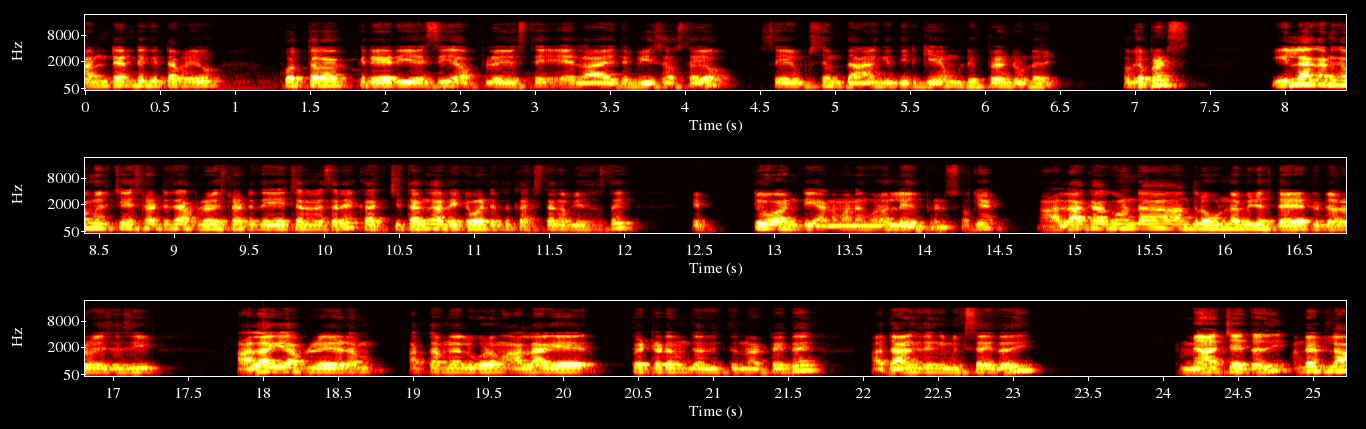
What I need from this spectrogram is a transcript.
కంటెంట్ గిట్ట మీరు కొత్తగా క్రియేట్ చేసి అప్లోడ్ చేస్తే ఎలా అయితే వీస్ వస్తాయో సేమ్ సేమ్ దానికి దీనికి ఏం డిఫరెంట్ ఉండదు. ఓకే ఫ్రెండ్స్ ఇలా కనుక మీరు చేసినట్టయితే అప్లోడ్ చేసినట్టయితే ఏ ఛానల్ సరే ఖచ్చితంగా రికమెండ్ అయితే ఖచ్చితంగా వ్యూస్ వస్తాయి. ఎటువంటి అనుమానం కూడా లేదు ఫ్రెండ్స్ ఓకే అలా కాకుండా అందులో ఉన్న వీడియోస్ డైరెక్ట్ డౌన్లోడ్ చేసేసి అలాగే అప్లోడ్ చేయడం ఆ తమిళ కూడా అలాగే పెట్టడం జరుగుతున్నట్టయితే ఆ దానికి దీనికి మిక్స్ అవుతుంది మ్యాచ్ అవుతుంది. హండ్రెడ్లా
